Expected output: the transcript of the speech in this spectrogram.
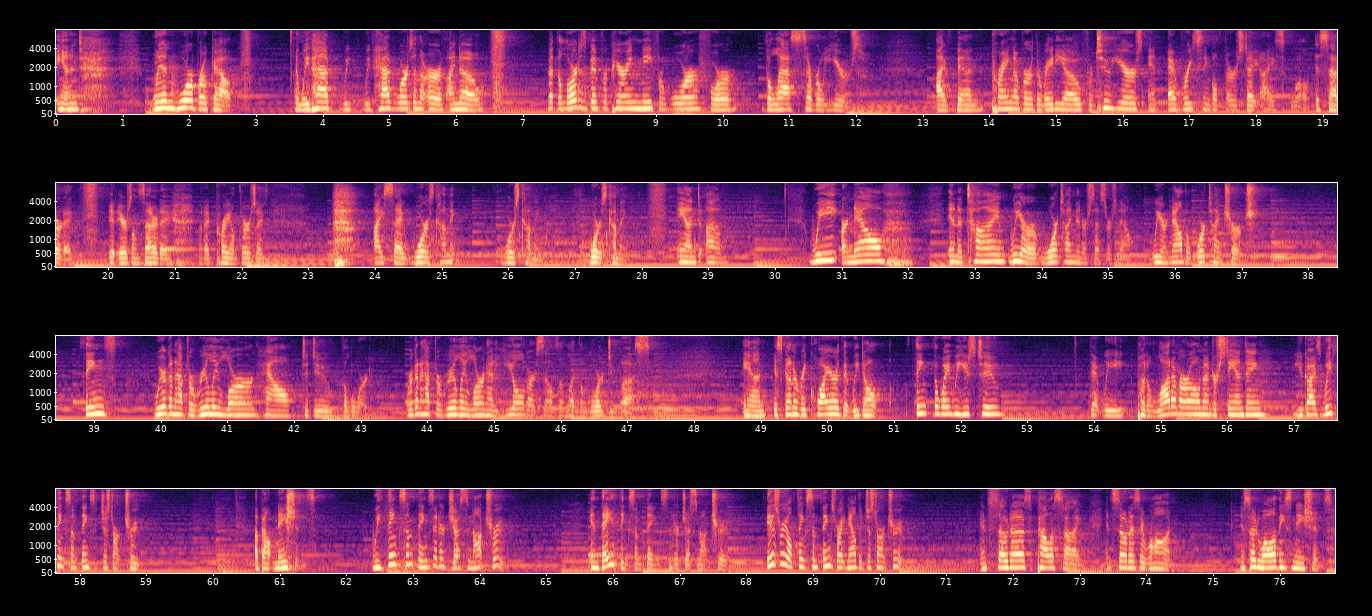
And when war broke out, and we've had, we've, we've had wars in the earth, I know, but the Lord has been preparing me for war for the last several years. I've been praying over the radio for two years, and every single Thursday, I, well, it's Saturday. It airs on Saturday, but I pray on Thursdays. I say, War is coming. War is coming. War is coming. And um, we are now in a time, we are wartime intercessors now. We are now the wartime church. Things, we're going to have to really learn how to do the Lord. We're going to have to really learn how to yield ourselves and let the Lord do us. And it's going to require that we don't think the way we used to, that we put a lot of our own understanding. You guys, we think some things that just aren't true about nations. We think some things that are just not true. And they think some things that are just not true. Israel thinks some things right now that just aren't true. And so does Palestine, and so does Iran, and so do all these nations.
